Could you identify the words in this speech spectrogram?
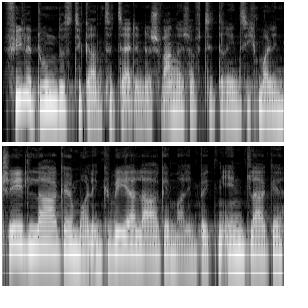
Viele tun das die ganze Zeit in der Schwangerschaft. Sie drehen sich mal in Schädellage, mal in Querlage, mal in Beckenendlage.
